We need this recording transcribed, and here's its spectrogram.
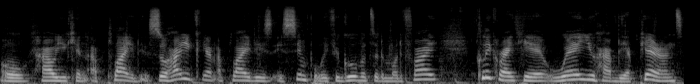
or how you can apply this. So how you can apply this is simple. If you go over to the modify click right here where you have the appearance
